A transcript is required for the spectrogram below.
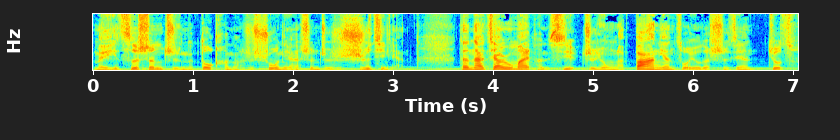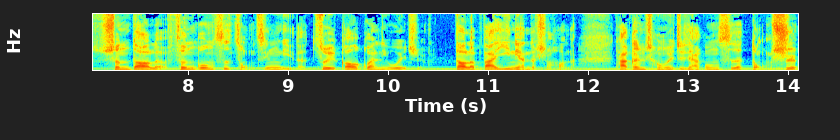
每一次升职呢，都可能是数年，甚至是十几年。但他加入麦肯锡，只用了八年左右的时间，就升到了分公司总经理的最高管理位置。到了八一年的时候呢，他更成为这家公司的董事。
